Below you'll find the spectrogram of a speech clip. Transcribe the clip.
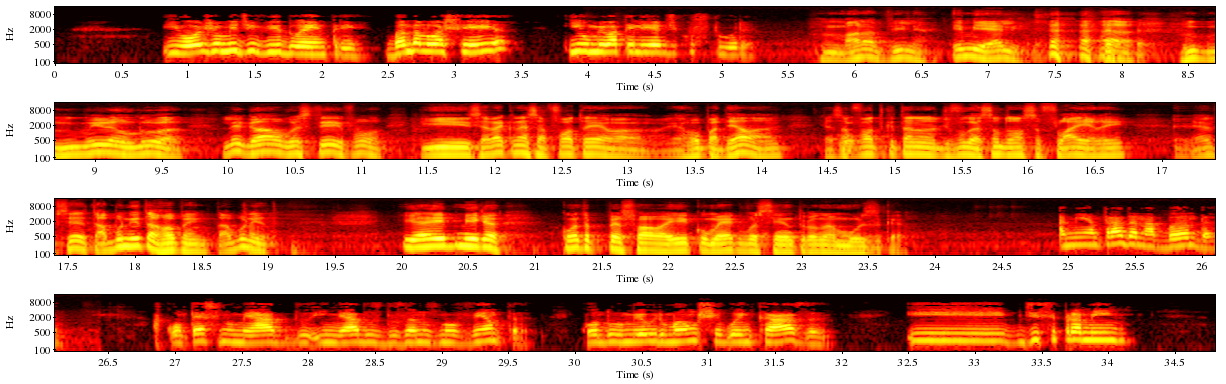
e hoje eu me divido entre Banda Lua Cheia e o meu ateliê de costura. Maravilha. ML. Miriam Lua. Legal, gostei. Pô. E será que nessa foto é a, é a roupa dela? Né? Essa foto que está na divulgação do nosso flyer aí. Deve ser. Tá bonita a roupa, hein? Tá bonita. E aí, Miriam, conta pro pessoal aí como é que você entrou na música. A minha entrada na banda acontece no meado, em meados dos anos 90, quando o meu irmão chegou em casa e disse para mim,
